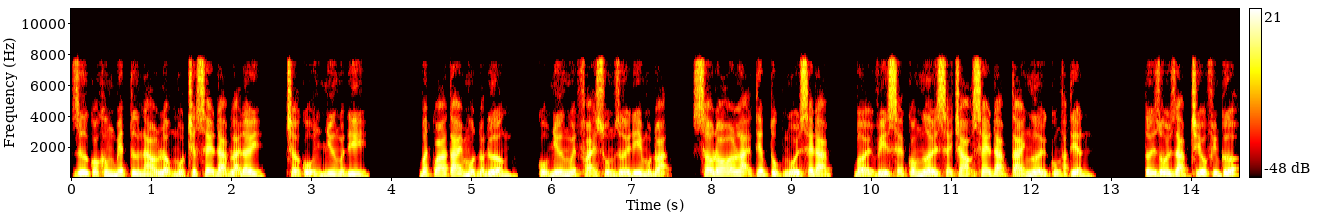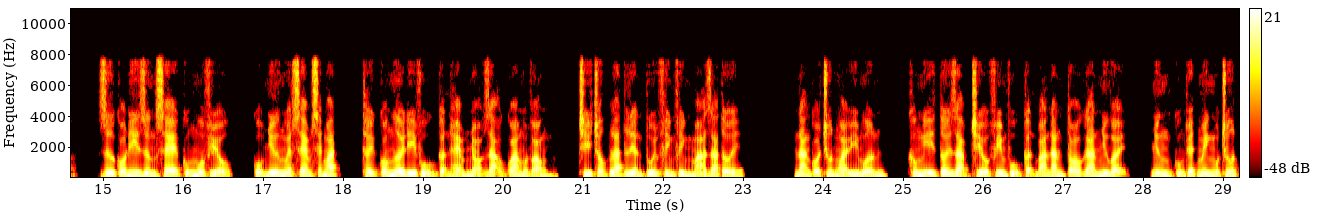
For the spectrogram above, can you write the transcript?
Dư có không biết từ nào lộng một chiếc xe đạp lại đây, chở cổ như Nguyệt đi. Bất quá tái một đoạn đường, cổ như Nguyệt phải xuống dưới đi một đoạn, sau đó lại tiếp tục ngồi xe đạp, bởi vì sẽ có người sẽ chảo xe đạp tái người cũng phạt tiền. Tới rồi dạp chiếu phim cửa, Dư có đi dừng xe cũng mua phiếu, cổ như Nguyệt xem xét mắt, thấy có người đi phụ cận hẻm nhỏ dạo qua một vòng, chỉ chốc lát liền túi phình phình mà ra tới. Nàng có chút ngoài ý muốn, không nghĩ tới dạp chiếu phim phụ cận bán ăn to gan như vậy, nhưng cũng thuyết minh một chút,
